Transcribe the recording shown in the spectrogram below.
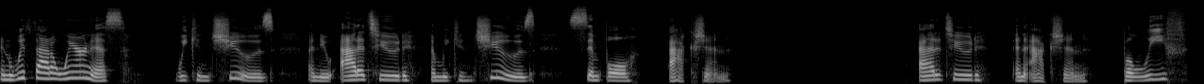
And with that awareness, we can choose a new attitude and we can choose simple action attitude and action, belief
